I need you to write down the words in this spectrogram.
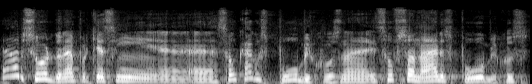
É um absurdo, né? Porque assim, é, é são cargos públicos, né? Eles são funcionários públicos.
